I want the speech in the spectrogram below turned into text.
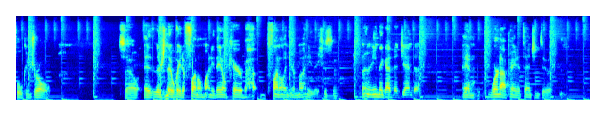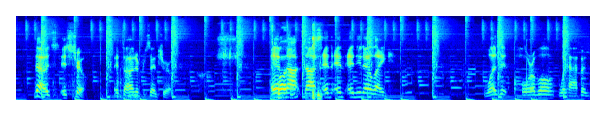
full control. So uh, there's no way to funnel money. They don't care about funneling your money. They just, I mean, they got an agenda, and we're not paying attention to it. No, it's it's true. It's hundred percent true. And Well- not not and, and and you know like was it horrible what happened?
